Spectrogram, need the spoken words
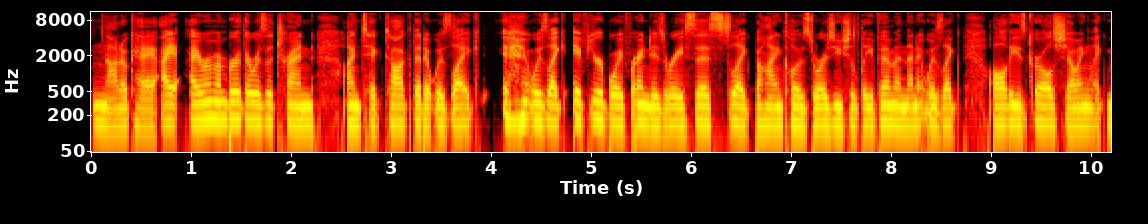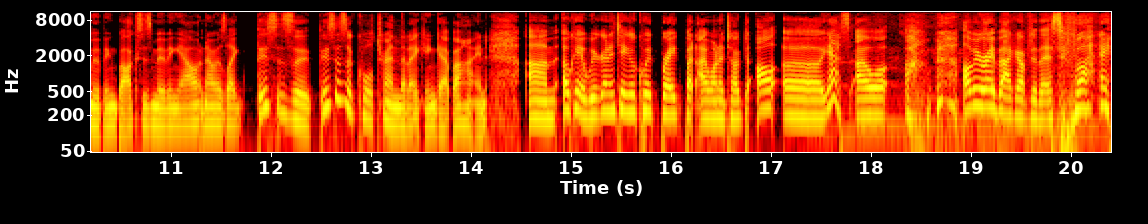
not okay. I I remember there was a trend on TikTok that it was like it was like if your boyfriend is racist like behind closed doors you should leave him and then it was like all these girls showing like moving boxes moving out and I was like this is a this is a cool trend that I can get behind. Um okay, we're going to take a quick break but I want to talk to all uh yes, I will I'll be right back after this. Bye.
